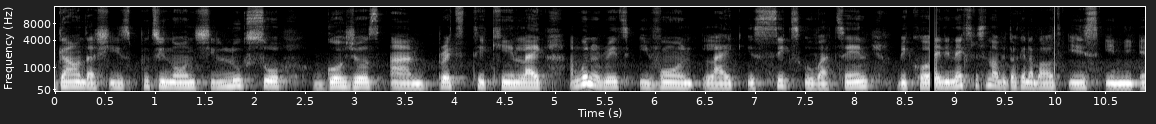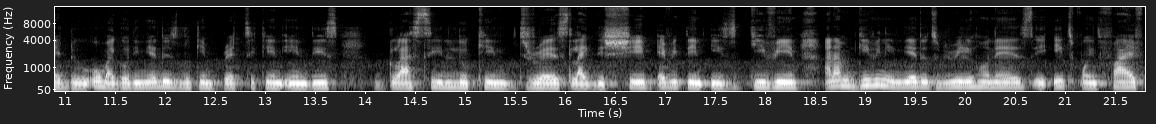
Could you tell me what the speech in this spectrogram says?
gown that she is putting on. She looks so gorgeous and breathtaking. Like I'm going to rate Yvonne like a 6 over 10 because the next person I'll be talking about is Iniedu. Oh my god, Iniedu is looking breathtaking in this glassy looking dress. Like the shape, everything is giving. And I'm giving Iniedu, to be really honest, a 8.5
